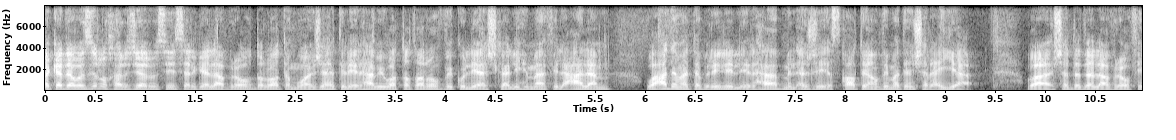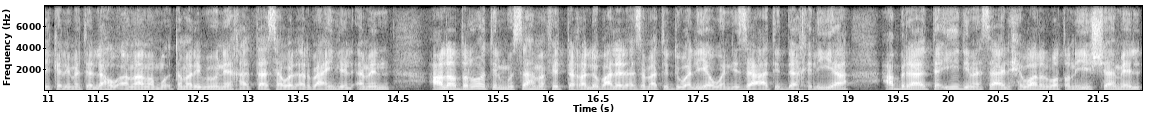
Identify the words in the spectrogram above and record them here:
أكد وزير الخارجية الروسي سيرجي لافروف ضرورة مواجهة الإرهاب والتطرف بكل أشكالهما في العالم وعدم تبرير الإرهاب من أجل إسقاط أنظمة شرعية. وشدد لافروف في كلمة له أمام مؤتمر ميونخ التاسع والأربعين للأمن على ضرورة المساهمة في التغلب على الأزمات الدولية والنزاعات الداخلية عبر تأييد مساعي الحوار الوطني الشامل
